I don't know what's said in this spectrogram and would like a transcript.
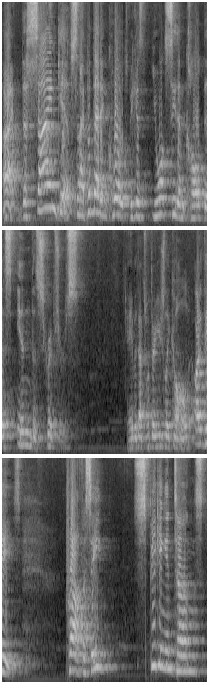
All right, the sign gifts, and I put that in quotes because you won't see them called this in the scriptures. Okay, but that's what they're usually called, are these prophecy, speaking in tongues,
